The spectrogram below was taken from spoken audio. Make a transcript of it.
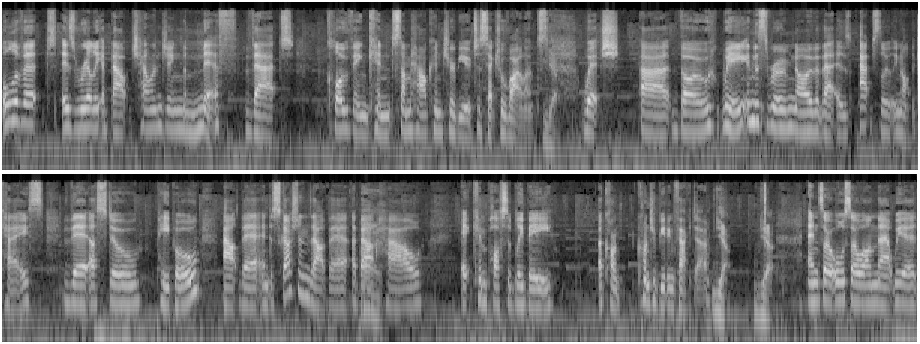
all of it is really about challenging the myth that clothing can somehow contribute to sexual violence. Yeah. Which, uh, though we in this room know that that is absolutely not the case, there are still people out there and discussions out there about Right. how it can possibly be a con- contributing factor. Yeah, yeah, And so, also on that, we're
